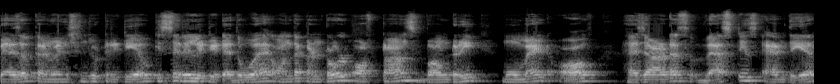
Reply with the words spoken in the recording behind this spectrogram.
Basel convention जो ट्रीटी है वो किससे रिलेटेड है? तो वो है on the control of transboundary movement of hazardous wastes and their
